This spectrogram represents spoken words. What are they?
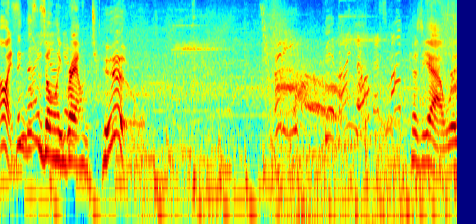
Oh, I think this was only round two. Because, yeah, was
